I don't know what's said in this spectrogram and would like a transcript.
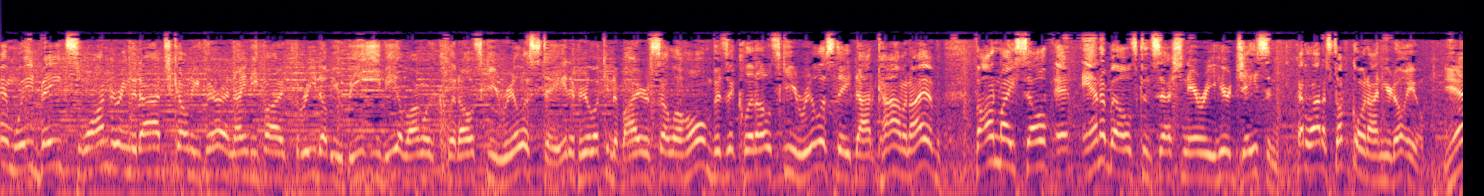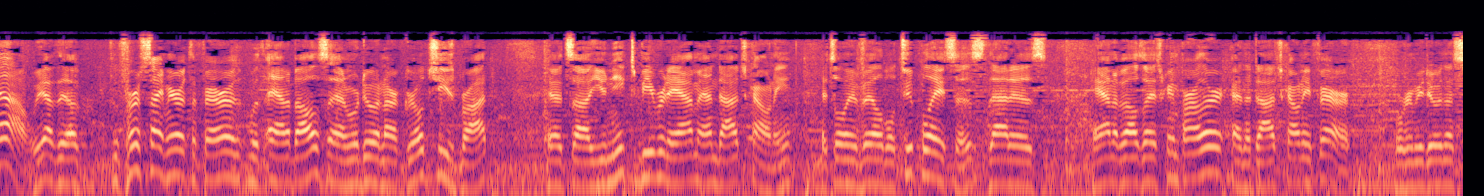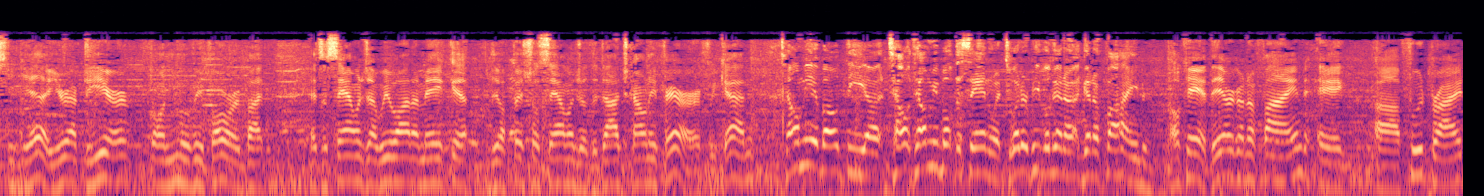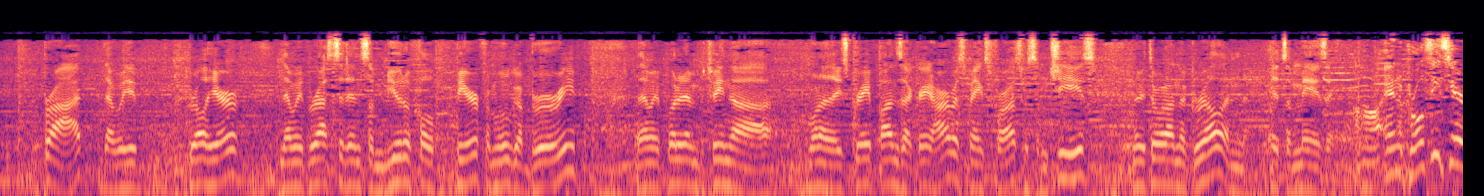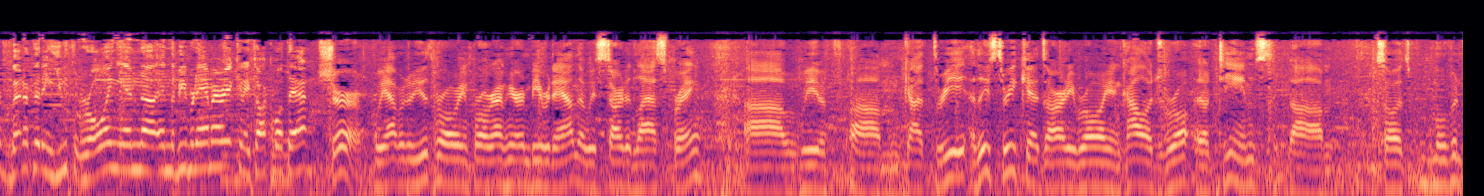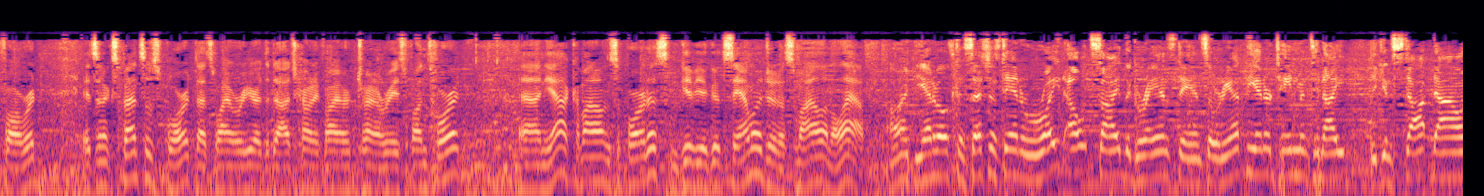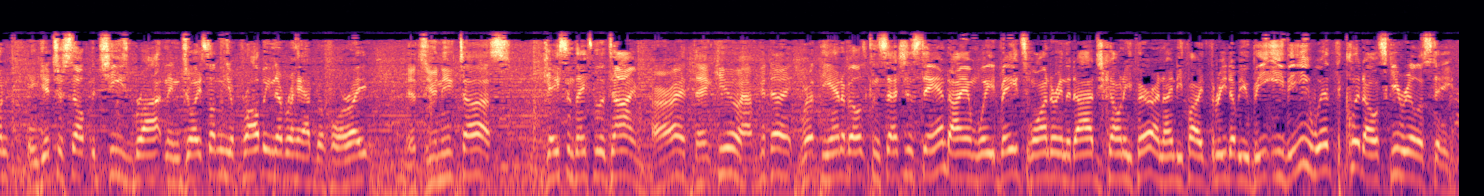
am Wade Bates, wandering the Dodge County Fair at 95.3 WBEV along with Klodowski Real Estate. If you're looking to buy or sell a home, visit KlodowskiRealEstate.com. And I have found myself at Annabelle's concession area here. Jason, got a lot of stuff going on here, don't you? Yeah, we have the, the first time here at the fair with Annabelle's, and we're doing our grilled cheese brat. It's uh, unique to Beaver Dam and Dodge County. It's only available two places. That is Annabelle's Ice Cream Parlor and the Dodge County Fair. We're going to be doing this, yeah, year after year, going moving forward. But it's a sandwich that we want to make it the official sandwich of the Dodge County Fair, if we can. Tell me about the uh, tell tell me about the sandwich. What are people gonna gonna find? Okay, they are going to find a uh, Food Pride brat that we grill here. Then we have rested in some beautiful beer from Uga Brewery. Then we put it in between the one of these great buns that Great Harvest makes for us with some cheese. Then we throw it on the grill, and it's amazing. Uh, and the proceeds here benefiting youth rowing in uh, in the Beaver Dam area. Can you talk about that? Sure. We have a youth rowing program here in Beaver Dam that we started last spring. Uh, we've um, got three, at least three kids already rowing in college ro- uh, teams. Um, so it's moving forward. It's an expensive sport. That's why we're here at the Dodge County Fire trying to raise funds for it. And yeah, come on out and support us and give you a good sandwich and a smile and a laugh. All right, the Annabelle's concession stand right outside the grandstand. So when you're at the entertainment tonight, you can stop down and get yourself the cheese brat and enjoy something you probably never had before, right? It's unique to us. Jason, thanks for the time. All right, thank you. Have a good night. We're at the Annabelle's concession stand. I am Wade Bates, wandering the Dodge County Fair on 95.3 WBEV with Klodowski Real Estate.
